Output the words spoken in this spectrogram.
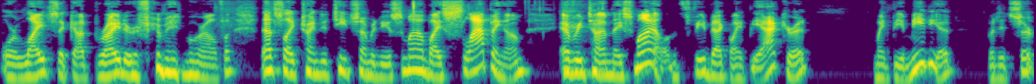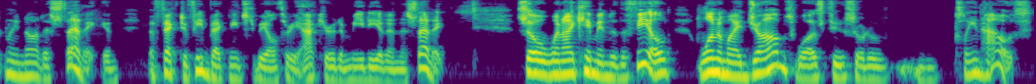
or lights that got brighter if you made more alpha. That's like trying to teach somebody to smile by slapping them every time they smile. And feedback might be accurate, might be immediate, but it's certainly not aesthetic. And effective feedback needs to be all three accurate, immediate, and aesthetic. So when I came into the field, one of my jobs was to sort of clean house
